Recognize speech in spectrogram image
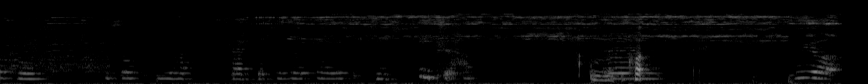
Okay. Ich hoffe, ihr habt gerade weggehört, weil das ist ziemlich ekelhaft. Ko- Ähm, ja,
